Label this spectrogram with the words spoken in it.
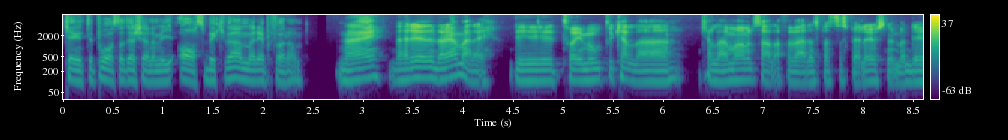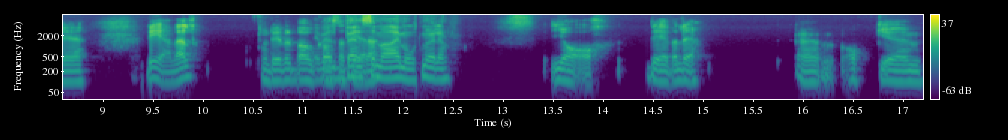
kan ju inte påstå att jag känner mig asbekväm med det på förhand. Nej, där är, där är jag med dig. Det tar emot att kalla, kalla Mohamed Salah för världens bästa spelare just nu, men det, det är väl. Och det är väl bara att konstatera. Det är väl Benzema emot möjligen. Ja, det är väl det. Um, och... Um,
